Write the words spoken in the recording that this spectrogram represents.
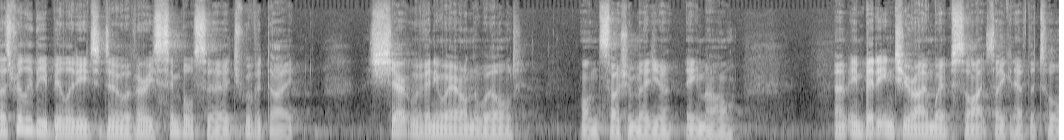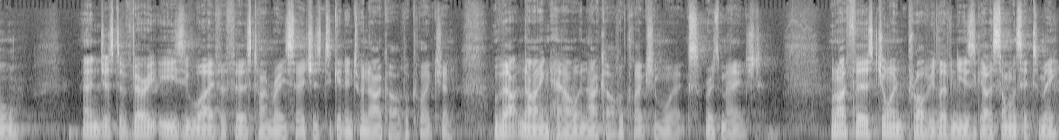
So it's really the ability to do a very simple search with a date, share it with anywhere on the world, on social media, email, um, embed it into your own website so you can have the tool, and just a very easy way for first-time researchers to get into an archival collection without knowing how an archival collection works or is managed. When I first joined Prov 11 years ago, someone said to me,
